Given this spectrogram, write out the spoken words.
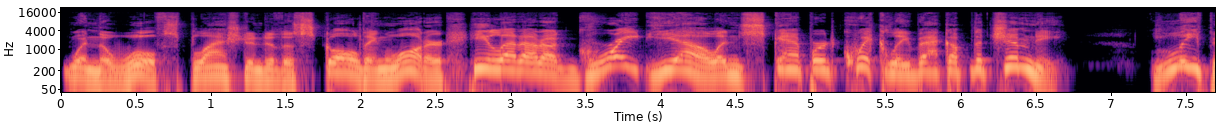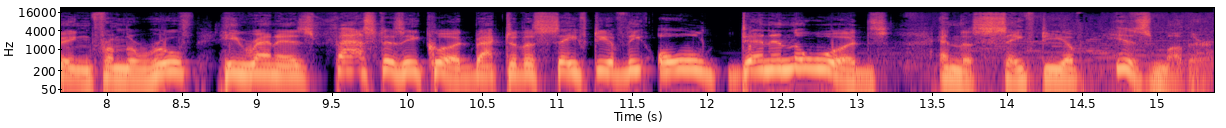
When the wolf splashed into the scalding water, he let out a great yell and scampered quickly back up the chimney. Leaping from the roof, he ran as fast as he could back to the safety of the old den in the woods and the safety of his mother.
